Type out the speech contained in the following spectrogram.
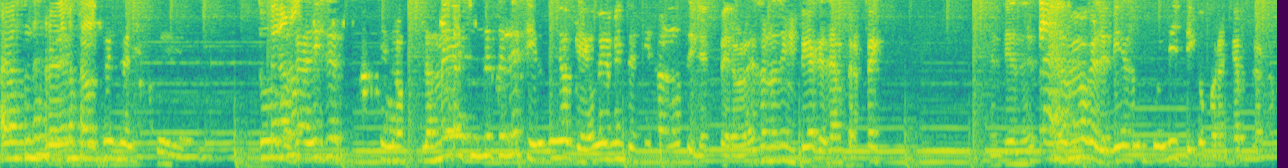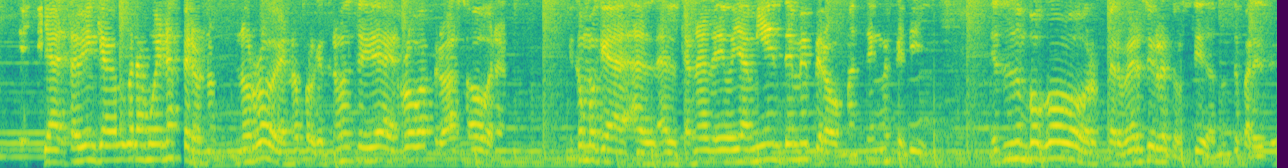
hay bastantes problemas ahí. Entonces, este, tú Pero no- dices que lo- los medios son útiles y yo digo que obviamente sí son útiles, pero eso no significa que sean perfectos. ¿Me entiendes? Claro. Es lo mismo que le pides a un político, por ejemplo. ¿no? Ya, está bien que haga obras buenas, pero no, no robe, ¿no? Porque tenemos esa idea de roba, pero haz obra. ¿no? Es como que a- al, al canal le digo, ya miénteme, pero manténme feliz. Eso es un poco perverso y retorcido, ¿no te parece?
